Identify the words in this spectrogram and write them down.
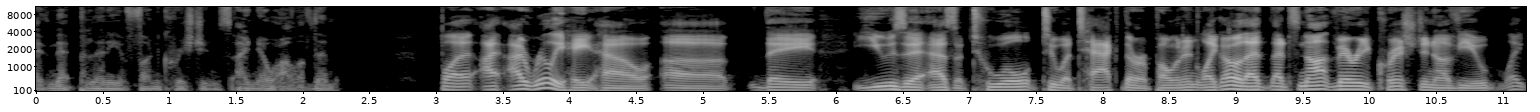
I've met plenty of fun Christians. I know all of them. But I, I really hate how uh, they use it as a tool to attack their opponent. Like, oh, that that's not very Christian of you. Like,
